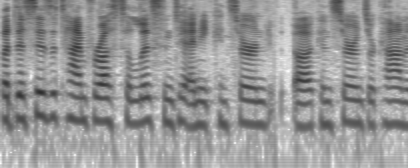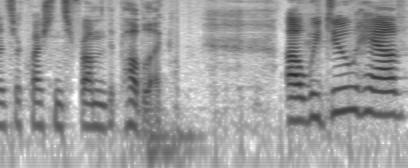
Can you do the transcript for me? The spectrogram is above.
But this is a time for us to listen to any concerned, uh, concerns or comments or questions from the public. Uh, We do have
